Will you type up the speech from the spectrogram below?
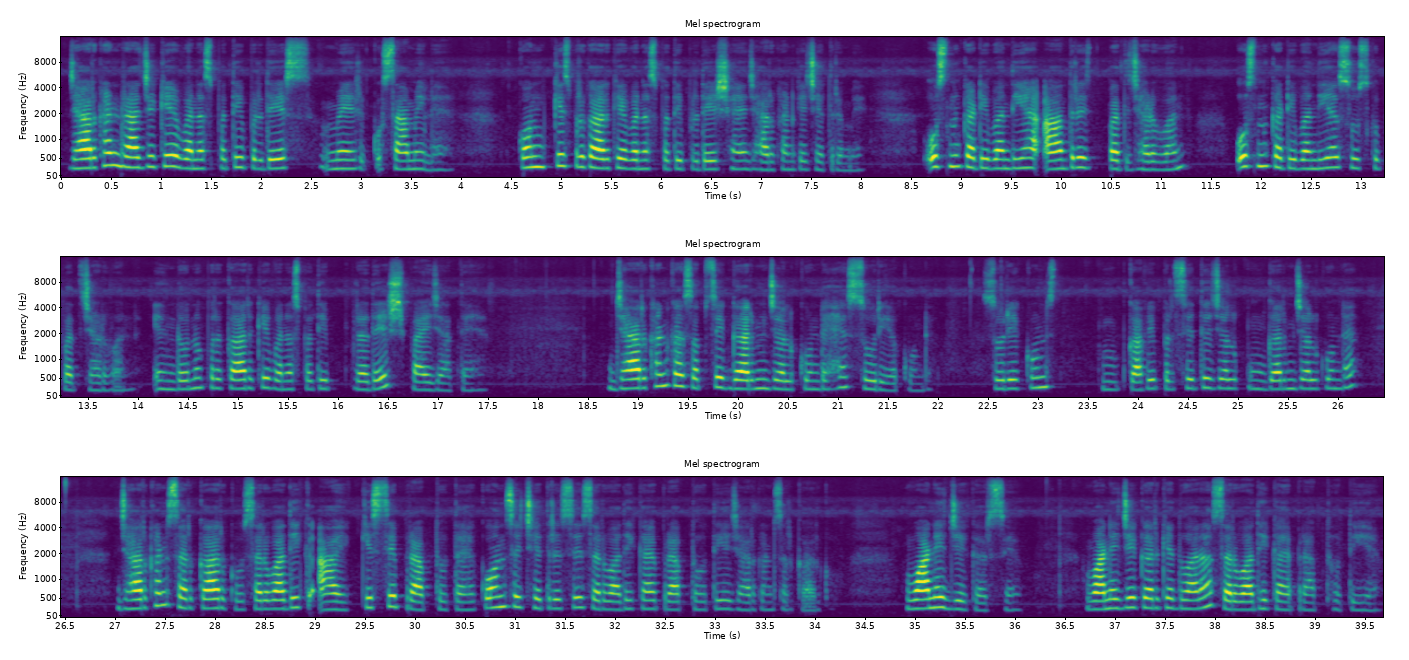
झारखंड राज्य के वनस्पति प्रदेश में शामिल है। कौन, किस प्रकार के वनस्पति प्रदेश हैं झारखंड के क्षेत्र में? उष्ण कटिबंधीय आर्द्र पतझड़ वन उष्ण कटिबंधीय शुष्क पतझड़ वन इन दोनों प्रकार के वनस्पति प्रदेश पाए जाते हैं। झारखंड का सबसे गर्म जल कुंड है सूर्य कुंड सूर्य कुंड काफ़ी प्रसिद्ध जल, गर्म जल कुंड है। झारखंड सरकार को सर्वाधिक आय किससे प्राप्त होता है? कौन से क्षेत्र से सर्वाधिक आय प्राप्त होती है झारखंड सरकार को? वाणिज्य कर से। वाणिज्य कर के द्वारा सर्वाधिक आय प्राप्त होती है।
